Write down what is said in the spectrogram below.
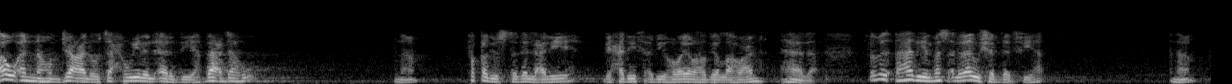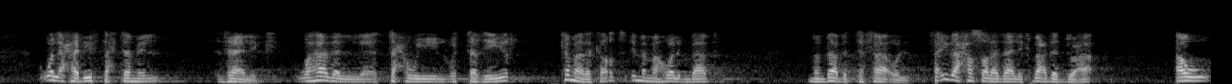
أو أنهم جعلوا تحويل الأردية بعده نعم فقد يستدل عليه بحديث أبي هريرة رضي الله عنه هذا. فهذه المسألة لا يشدد فيها. نعم. والأحاديث تحتمل ذلك. وهذا التحويل والتغيير كما ذكرت إنما هو من باب من باب التفاؤل. فإذا حصل ذلك بعد الدعاء أو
